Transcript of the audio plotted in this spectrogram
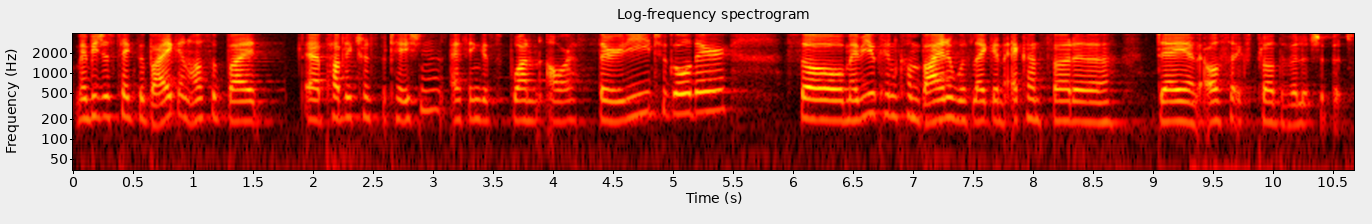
maybe just take the bike and also buy uh, public transportation. I think it's one hour thirty to go there. So maybe you can combine it with like an Eckernförde day and also explore the village a bit.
